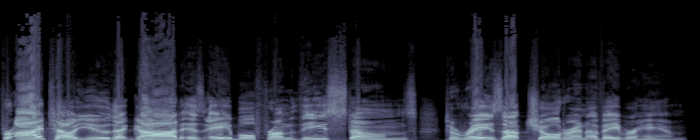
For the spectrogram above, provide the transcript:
For I tell you that God is able from these stones to raise up children of Abraham.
